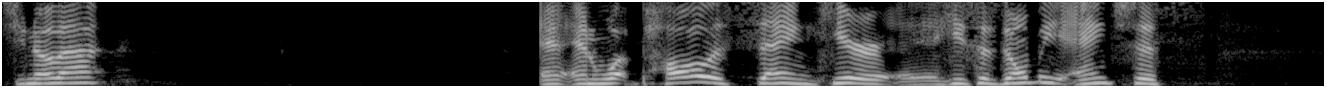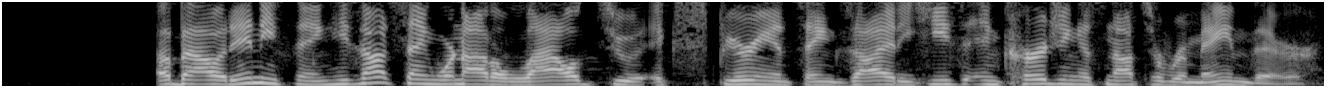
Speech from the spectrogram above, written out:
Do you know that? And, and what Paul is saying here, he says, don't be anxious about anything, he's not saying we're not allowed to experience anxiety. He's encouraging us not to remain there.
